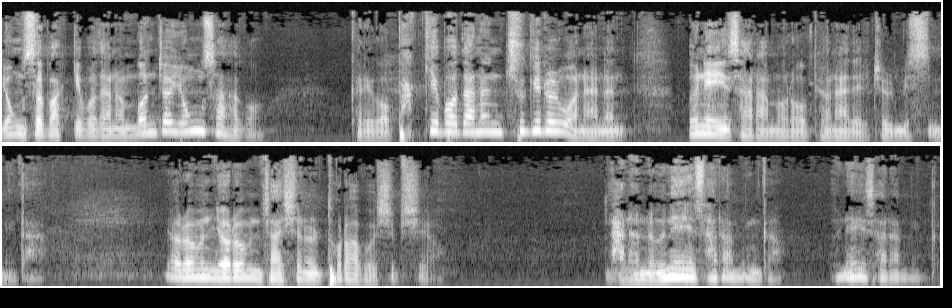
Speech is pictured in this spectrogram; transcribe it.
용서받기보다는 먼저 용서하고 그리고 받기보다는 주기를 원하는 은혜의 사람으로 변화될 줄 믿습니다. 여러분, 여러분 자신을 돌아보십시오. 나는 은혜의 사람인가? 은혜의 사람인가?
